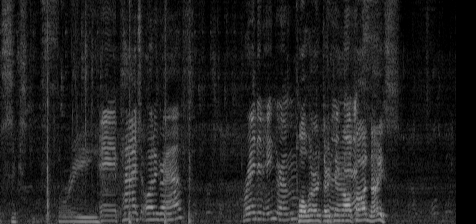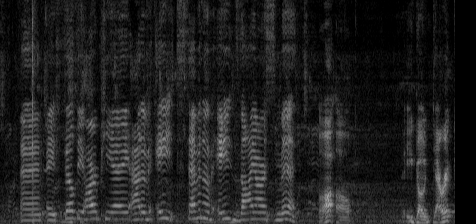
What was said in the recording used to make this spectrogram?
sixty-three. A patch autograph, Brandon Ingram. Twelve hundred thirteen dollar card. Nice. And a filthy RPA out of 8, 7 of 8, Zhaire Smith. Uh oh. There you go, Derek.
